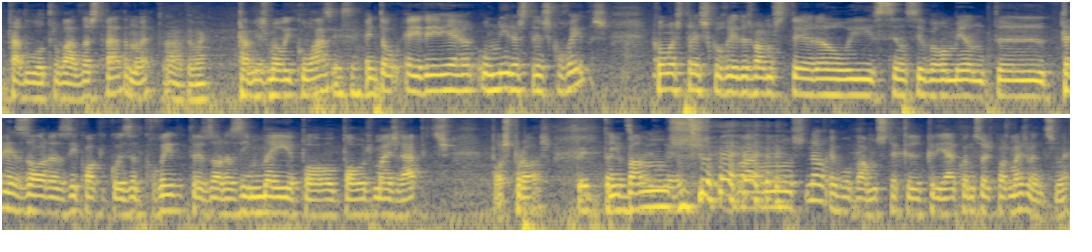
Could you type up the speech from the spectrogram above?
está do outro lado da estrada, não é? Ah, também. Está mesmo ali colado. Sim, sim. Então a ideia é unir as três corridas. Com as três corridas vamos ter ali sensivelmente 3 horas e qualquer coisa de corrida, 3 horas e meia para, para os mais rápidos, para os prós e vamos, vamos não, eu vou- vamos ter que criar condições para os mais lentos, não é?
